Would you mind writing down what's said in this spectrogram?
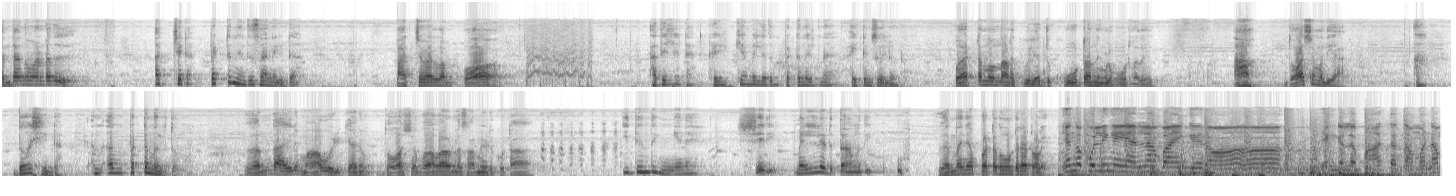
എന്താന്ന് വേണ്ടത്? അച്ചേട്ടാ പെട്ടെന്ന് എന്ത് സാധനം കിട്ടുക? പച്ചവെള്ളം ഓ അതില്ലേട്ടാ കഴിക്കാൻ വല്ലതും പെട്ടെന്ന് കിട്ടുന്ന ഐറ്റംസ് വല്ലതും ഉണ്ടോ? പെട്ടെന്നൊന്നും നടക്കൂല. എന്ത് കൂട്ടാൻ നിങ്ങൾ കൂടുന്നത് ആ ദോശ മതിയാ. ആ ദോശയുണ്ടാ. അന്ന് പെട്ടെന്ന് എടുത്തോ. എന്തായാലും മാവ് ഒഴിക്കാനും ദോശ വേവാനുള്ള സമയം എടുക്കൂട്ടാ. ഇതെന്ത് ഇങ്ങനെ? ശരി മെല്ലെ എടുത്താൽ മതി. എന്നാ ഞാൻ പെട്ടെന്ന് കൊണ്ടുവരാട്ടോളെ. எங்க புள்ளைங்க எல்லாம் பயங்கரம் எங்களை பார்த்த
